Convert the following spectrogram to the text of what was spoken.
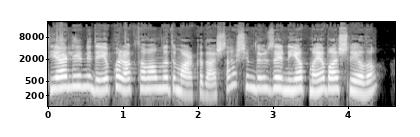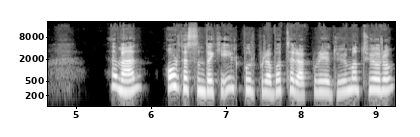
Diğerlerini de yaparak tamamladım arkadaşlar. Şimdi üzerini yapmaya başlayalım. Hemen ortasındaki ilk pırpıra batarak buraya düğüm atıyorum.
